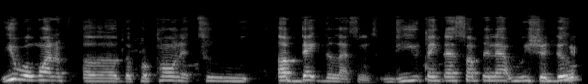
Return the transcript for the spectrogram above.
you were one of uh the proponent to update the lessons. Do you think that's something that we should do?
